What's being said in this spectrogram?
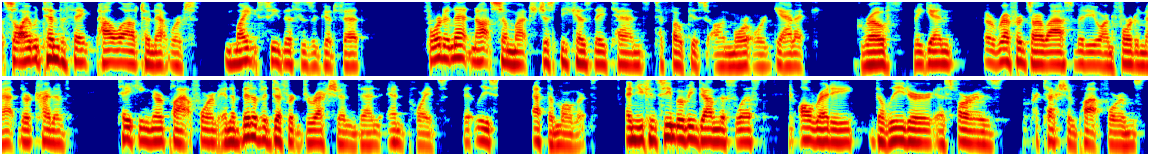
So I would tend to think Palo Alto Networks might see this as a good fit. Fortinet, not so much, just because they tend to focus on more organic growth. Again, reference our last video on Fortinet, they're kind of taking their platform in a bit of a different direction than endpoints, at least at the moment. And you can see moving down this list already the leader as far as protection platforms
